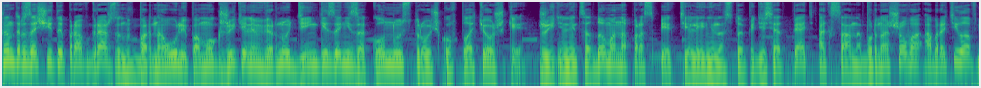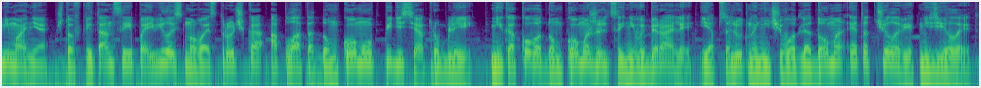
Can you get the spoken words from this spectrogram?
Центр защиты прав граждан в Барнауле помог жителям вернуть деньги за незаконную строчку в платежке. Жительница дома на проспекте Ленина 155 Оксана Бурнашова обратила внимание, что в квитанции появилась новая строчка «Оплата Домкому 50 рублей». Никакого Домкома жильцы не выбирали, и абсолютно ничего для дома этот человек не делает.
